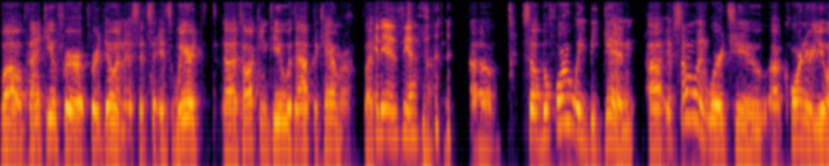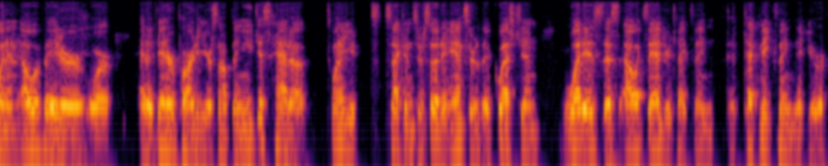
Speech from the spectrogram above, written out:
Well, thank you for, for doing this. It's it's weird uh, talking to you without the camera, but it is, yes. Um, so before we begin, uh, if someone were to uh, corner you in an elevator or at a dinner party or something, you just had a 20 seconds or so to answer their question, what is this Alexander tech thing, technique thing that you're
